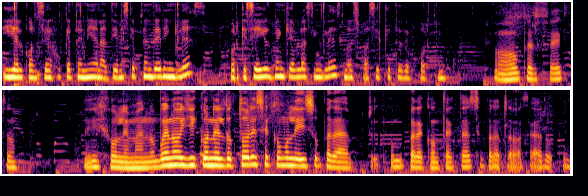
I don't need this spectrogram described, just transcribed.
Y el consejo que tenían era, tienes que aprender inglés, porque si ellos ven que hablas inglés, no es fácil que te deporten. Oh, perfecto. Híjole, mano. Bueno, y con el doctor ese, ¿cómo le hizo para, para contactarse, para trabajar o qué?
